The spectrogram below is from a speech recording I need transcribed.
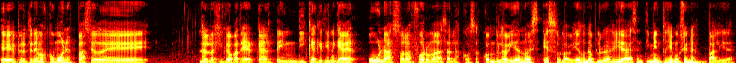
eh, pero tenemos como un espacio de... La lógica patriarcal te indica que tiene que haber una sola forma de hacer las cosas, cuando la vida no es eso, la vida es una pluralidad de sentimientos y emociones válidas.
